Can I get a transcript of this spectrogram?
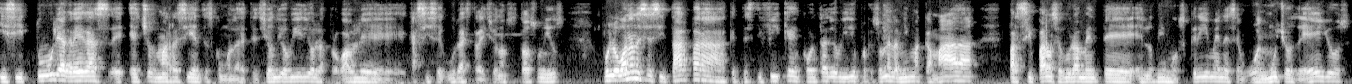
y si tú le agregas eh, hechos más recientes como la detención de Ovidio, la probable casi segura extradición a los Estados Unidos, pues lo van a necesitar para que testifique en contra de Ovidio porque son de la misma camada, participaron seguramente en los mismos crímenes o en muchos de ellos.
